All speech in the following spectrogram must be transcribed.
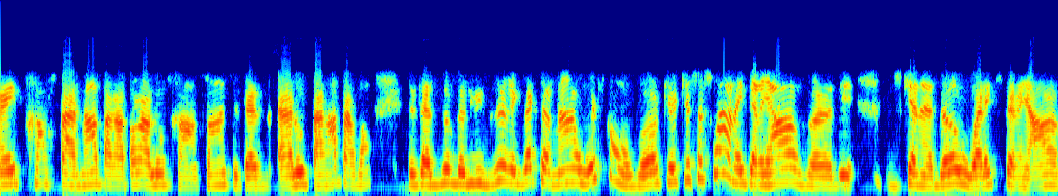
être transparent par rapport à l'autre enfant, c'est-à-dire à l'autre parent, pardon, c'est-à-dire de lui dire exactement où est-ce qu'on va, que, que ce soit à l'intérieur euh, du Canada ou à l'extérieur,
